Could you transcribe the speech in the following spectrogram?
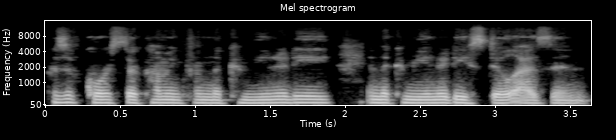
because of course they're coming from the community and the community still hasn't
